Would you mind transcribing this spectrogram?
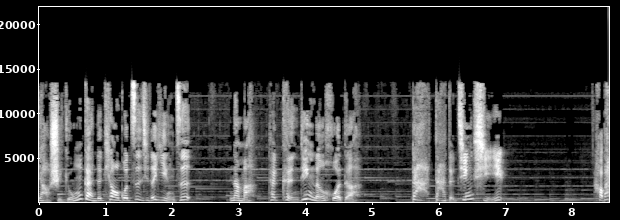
要是勇敢的跳过自己的影子，那么他肯定能获得大大的惊喜。好吧，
